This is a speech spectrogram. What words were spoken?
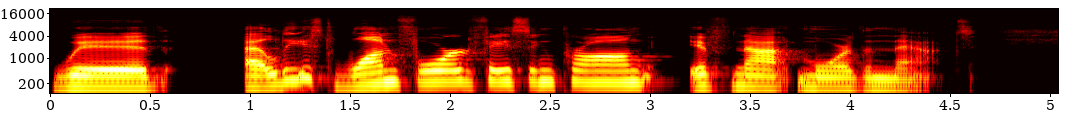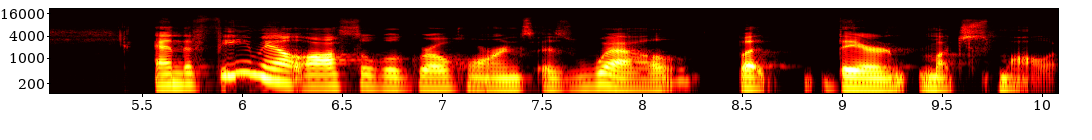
with at least one forward facing prong, if not more than that. And the female also will grow horns as well, but they're much smaller.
